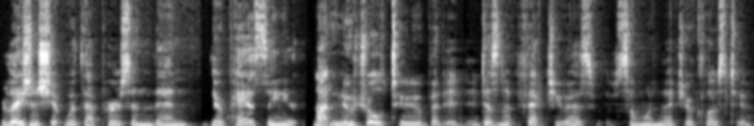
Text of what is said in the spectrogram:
relationship with that person, then their passing is not neutral to, but it, it doesn't affect you as someone that you're close to.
